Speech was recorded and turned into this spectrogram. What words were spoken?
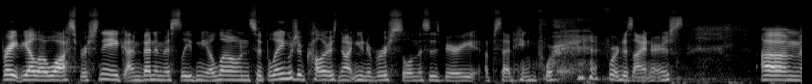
Bright yellow wasp or snake, I'm venomous, leave me alone. So the language of color is not universal, and this is very upsetting for, for designers. Um,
